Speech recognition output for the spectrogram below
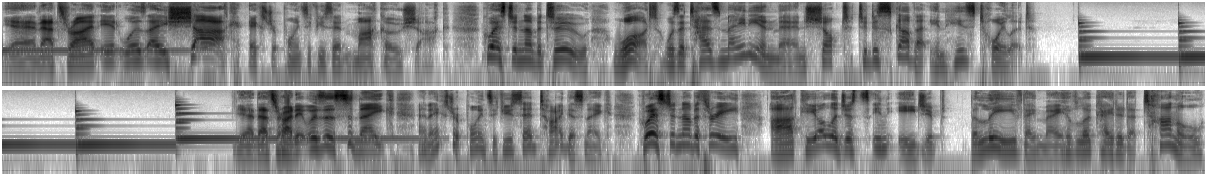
Yeah, that's right. It was a shark. Extra points if you said mako shark. Question number two What was a Tasmanian man shocked to discover in his toilet? Yeah, that's right. It was a snake. And extra points if you said tiger snake. Question number three Archaeologists in Egypt believe they may have located a tunnel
